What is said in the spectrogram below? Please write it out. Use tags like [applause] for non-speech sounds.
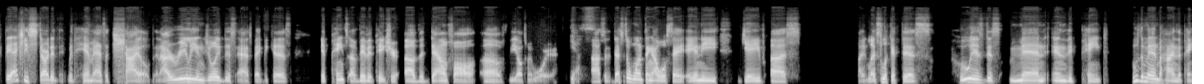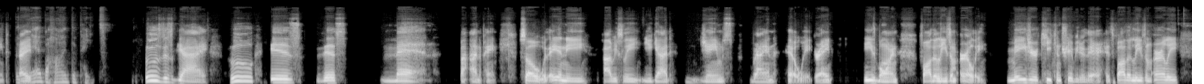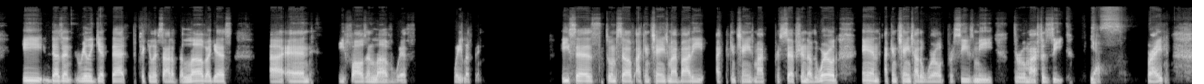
They actually started with him as a child, and I really enjoyed this aspect because it paints a vivid picture of the downfall of the Ultimate Warrior. Yes. Uh, so that's the one thing I will say. A and E gave us like, let's look at this. Who is this man in the paint? Who's the man behind the paint? the right? man behind the paint. Who's this guy? Who is this man behind the paint? So with A and E, obviously you got James Brian Hellwig, right? He's born. Father leaves him early. Major key contributor there. His father leaves him early. He doesn't really get that particular side of the love, I guess. Uh, and he falls in love with weightlifting. He says to himself, I can change my body, I can change my perception of the world, and I can change how the world perceives me through my physique, Yes. right?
